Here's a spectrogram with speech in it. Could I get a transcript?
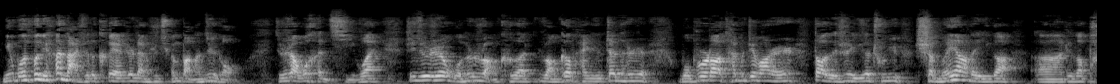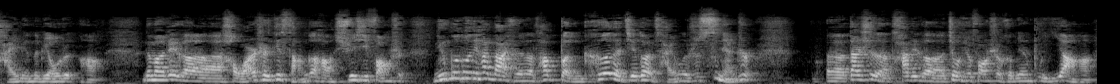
宁波诺丁汉大学的科研质量是全榜单最高？就是让我很奇怪，这就是我们软科软科排名真的是，我不知道他们这帮人到底是一个出于什么样的一个呃这个排名的标准哈。那么这个好玩是第三个哈，学习方式。宁波诺丁汉大学呢，它本科的阶段采用的是四年制，呃，但是呢，它这个教学方式和别人不一样哈。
